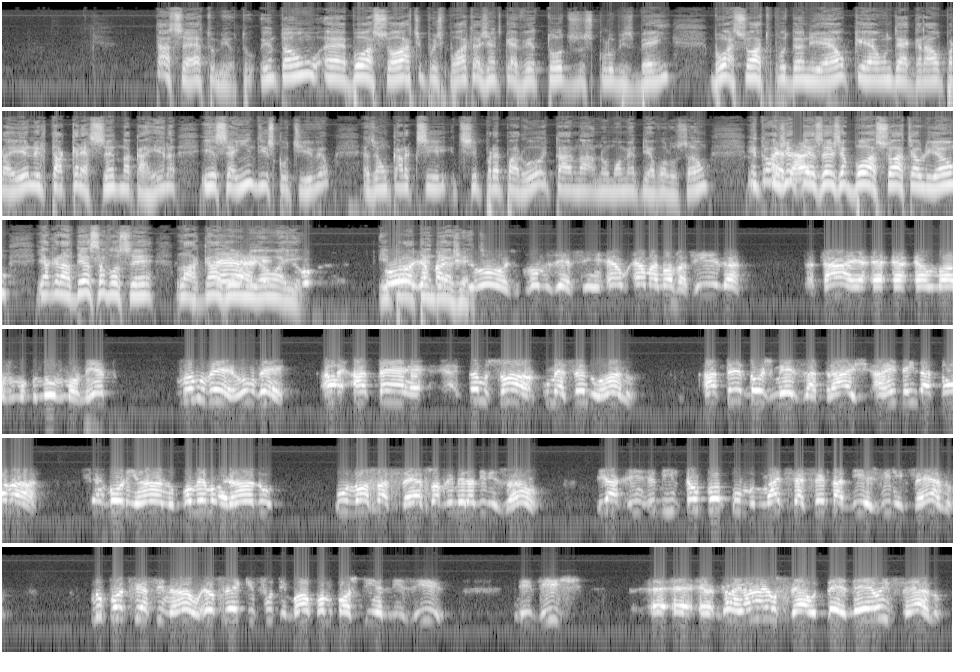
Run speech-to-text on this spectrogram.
Tá certo, Milton. Então, é, boa sorte para o esporte. A gente quer ver todos os clubes bem. Boa sorte para o Daniel, que é um degrau para ele. Ele está crescendo na carreira. Isso é indiscutível. É um cara que se, se preparou e está no momento de evolução. Então, a gente deseja boa sorte ao Leão e agradeço a você largar a é, reunião aí. e para atender a, a gente. Hoje, vamos dizer assim, é, é uma nova vida, tá? É, é, é, é um, novo, um novo momento. Vamos ver, vamos ver até, estamos só começando o ano, até dois meses atrás, a gente ainda estava saboreando, comemorando o nosso acesso à primeira divisão. E, então, pouco mais de 60 dias vira inferno. Não pode ser assim, não. Eu sei que futebol, como Costinha dizia, e diz, é, é, é, ganhar é o céu, perder é o inferno.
